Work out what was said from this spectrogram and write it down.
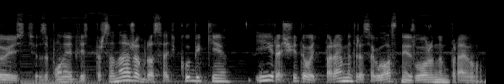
То есть заполнять лист персонажа, бросать кубики и рассчитывать параметры согласно изложенным правилам.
